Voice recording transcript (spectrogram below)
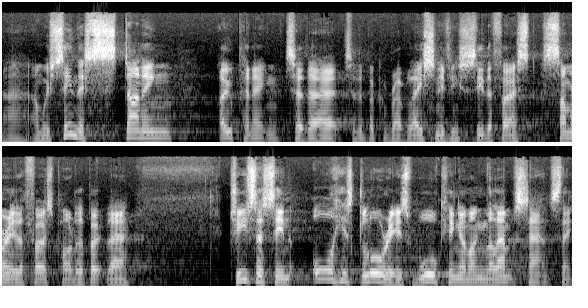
Uh, and we've seen this stunning opening to the, to the book of Revelation. If you see the first summary, the first part of the book there, Jesus, in all his glory, is walking among the lampstands. They,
